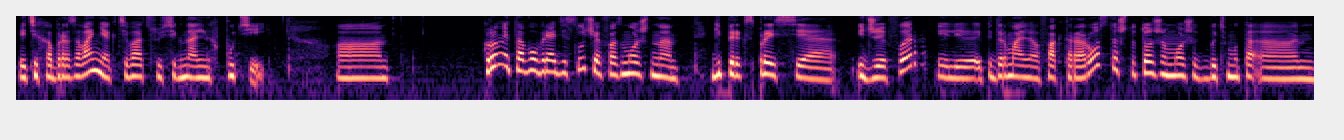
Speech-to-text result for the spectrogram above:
этих образований, активацию сигнальных путей. А, кроме того, в ряде случаев возможно гиперэкспрессия EGFR или эпидермального фактора роста, что тоже может быть мута-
